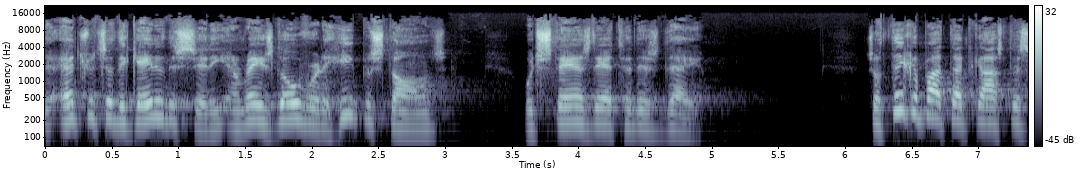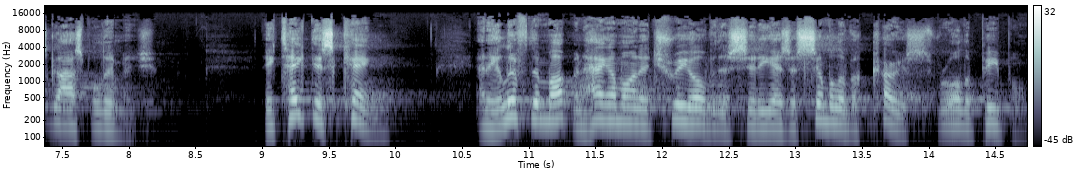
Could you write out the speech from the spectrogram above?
the entrance of the gate of the city, and raised over it a heap of stones, which stands there to this day. So think about that, this gospel image. They take this king, and they lift him up and hang him on a tree over the city as a symbol of a curse for all the people.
